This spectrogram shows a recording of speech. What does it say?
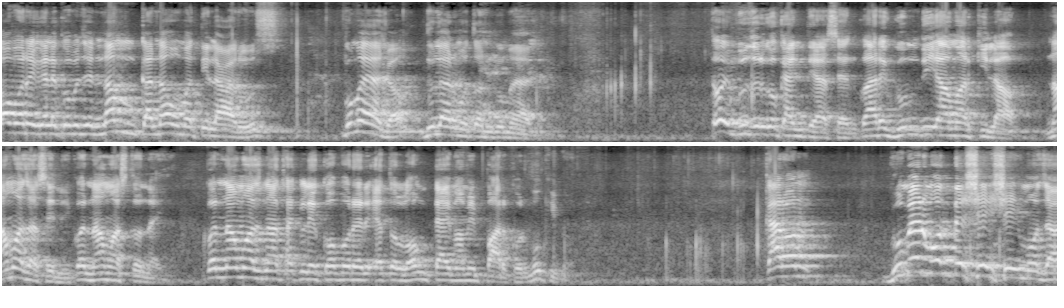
কবরে গেলে কবে যে, নাম কা নাউমাতিল আরুস। ঘুমায়া যাও, দুলার মতন ঘুমায়া যাও। তো ওই বুজুর্গ কানতে আসেন আরে, ঘুম দিয়ে আমার কি লাভ? নামাজ আসেনি। কয়, নামাজ তো নাই। কয়, নামাজ না থাকলে কবরের এত লং টাইম আমি পার করব কীভাবে? কারণ ঘুমের মধ্যে সেই সেই মজা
